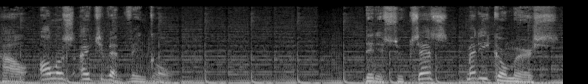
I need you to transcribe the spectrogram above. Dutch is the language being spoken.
Haal alles uit je webwinkel. Dit is succes met e-commerce.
